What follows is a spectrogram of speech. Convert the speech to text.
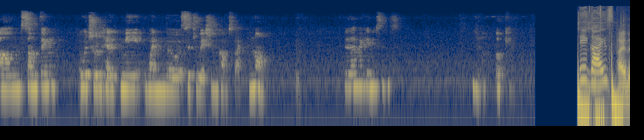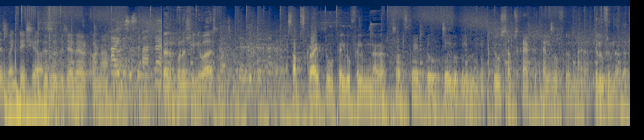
um, something which will help me when the situation comes back to normal. Did that make any sense? Yeah. Okay. Guys, Hi, this is Venkatesh here. This is Vijay Devarkonda. hi, this is Samantha. Velankonda Srinivas subscribe to Telugu Film Nagar. subscribe to Telugu Film Nagar. Do subscribe to Telugu Film Nagar. Telugu film Nagar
